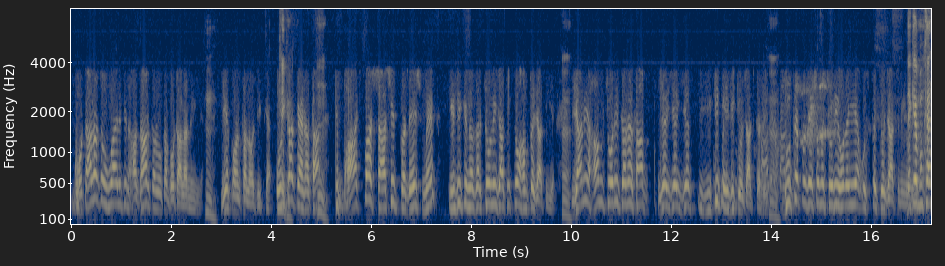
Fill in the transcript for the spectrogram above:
घोटाला तो हुआ है लेकिन हज़ार करोड़ का घोटाला नहीं है हम्म। ये कौन सा लॉजिक है उनका है। कहना था हम्म। कि भाजपा शासित प्रदेश में ईडी की नज़र क्यों नहीं जाती क्यों हम पे जाती है हम्म। यानी हम चोरी कर रहे हैं साहब ये ये ये इसी पे ईडी क्यों जाँच कर रही है दूसरे प्रदेशों में चोरी हो रही है उस पर क्यों जाँच नहीं हो देखिए है? मुखर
